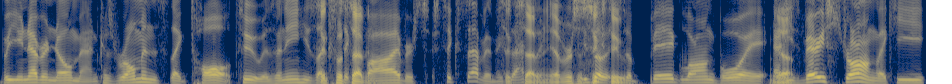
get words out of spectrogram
But you never know, man, because Roman's like tall too, isn't he? He's like Six foot six seven. five or six, six seven. Six exactly. seven, yeah, versus he's six a, two. He's a big, long boy, and Yeah. he's very strong. Like he.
